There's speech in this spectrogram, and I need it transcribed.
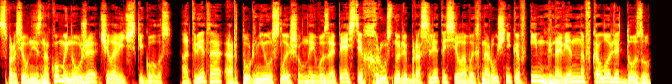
спросил незнакомый, но уже человеческий голос. Ответа Артур не услышал. На его запястьях хрустнули браслеты силовых наручников и мгновенно вкололи дозу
